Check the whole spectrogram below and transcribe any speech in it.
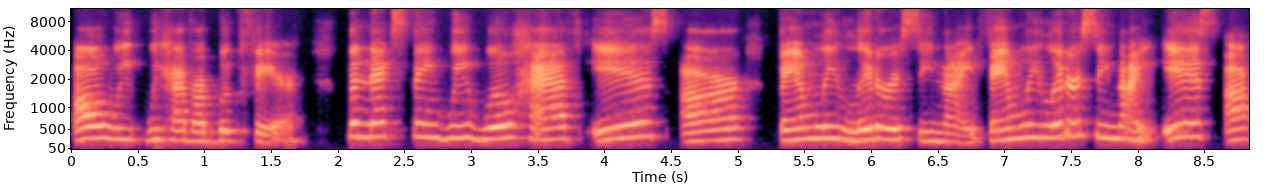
all week we have our book fair. The next thing we will have is our family literacy night. Family literacy night is uh,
